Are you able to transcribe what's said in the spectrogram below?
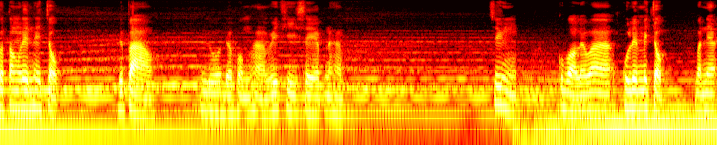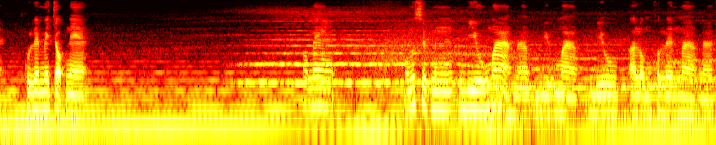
ก็ต้องเล่นให้จบหรือเปล่าไม่รู้เดี๋ยวผมหาวิธีเซฟนะครับ ซึ่งกูบอกเลยว่ากูเล่นไม่จบวันเนี้ยกูเล่นไม่จบแน่เพราะแม่งผมรู้สึกมันบิวมากนะครับ บิวมากบิวอารมณ์คนเล่นมากนะ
